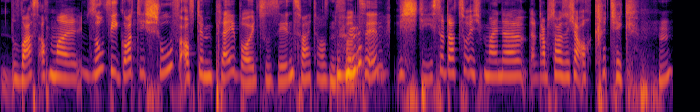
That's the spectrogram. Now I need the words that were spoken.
Du warst auch mal so wie Gott dich schuf auf dem Playboy zu sehen 2014. Mhm. Wie stehst du dazu? Ich meine, da gab es da sicher auch Kritik. Hm?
